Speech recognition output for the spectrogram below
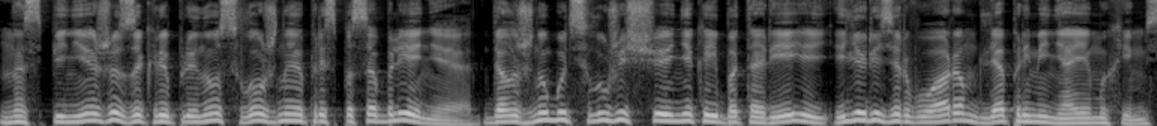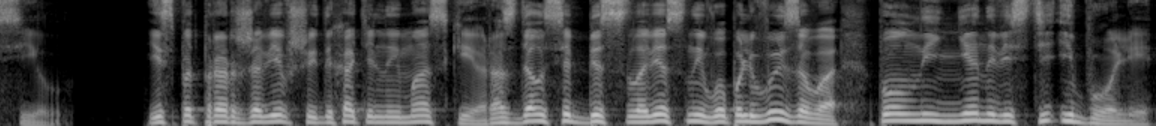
На спине же закреплено сложное приспособление, должно быть служащее некой батареей или резервуаром для применяемых им сил. Из-под проржавевшей дыхательной маски раздался бессловесный вопль вызова, полный ненависти и боли,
